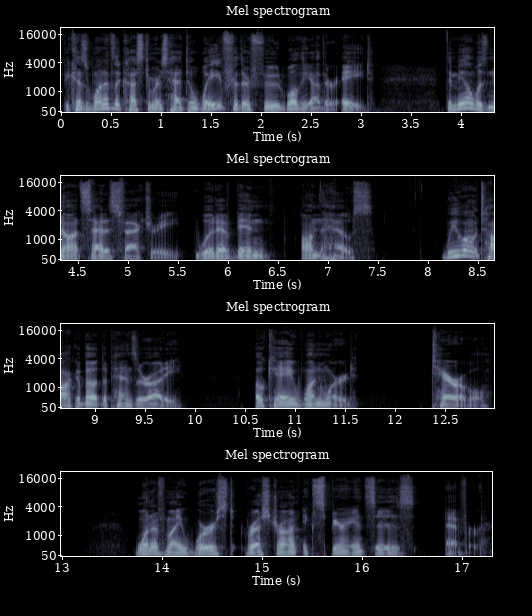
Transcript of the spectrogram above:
because one of the customers had to wait for their food while the other ate. The meal was not satisfactory, would have been on the house. We won't talk about the Panzerotti. Okay, one word terrible. One of my worst restaurant experiences ever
